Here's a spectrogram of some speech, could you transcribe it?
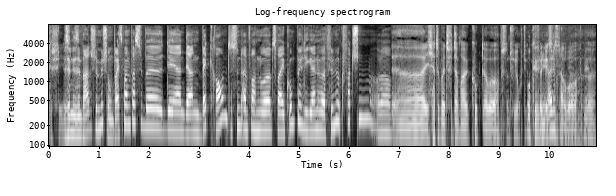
geschehen. Das ist eine sympathische Mischung. Weiß man was über der, deren Background? Das sind einfach nur zwei Kumpel, die gerne über Filme quatschen? Oder? Äh, ich hatte bei Twitter mal geguckt, aber hab's natürlich auch die okay, vergessen. Alles aber ja. äh,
